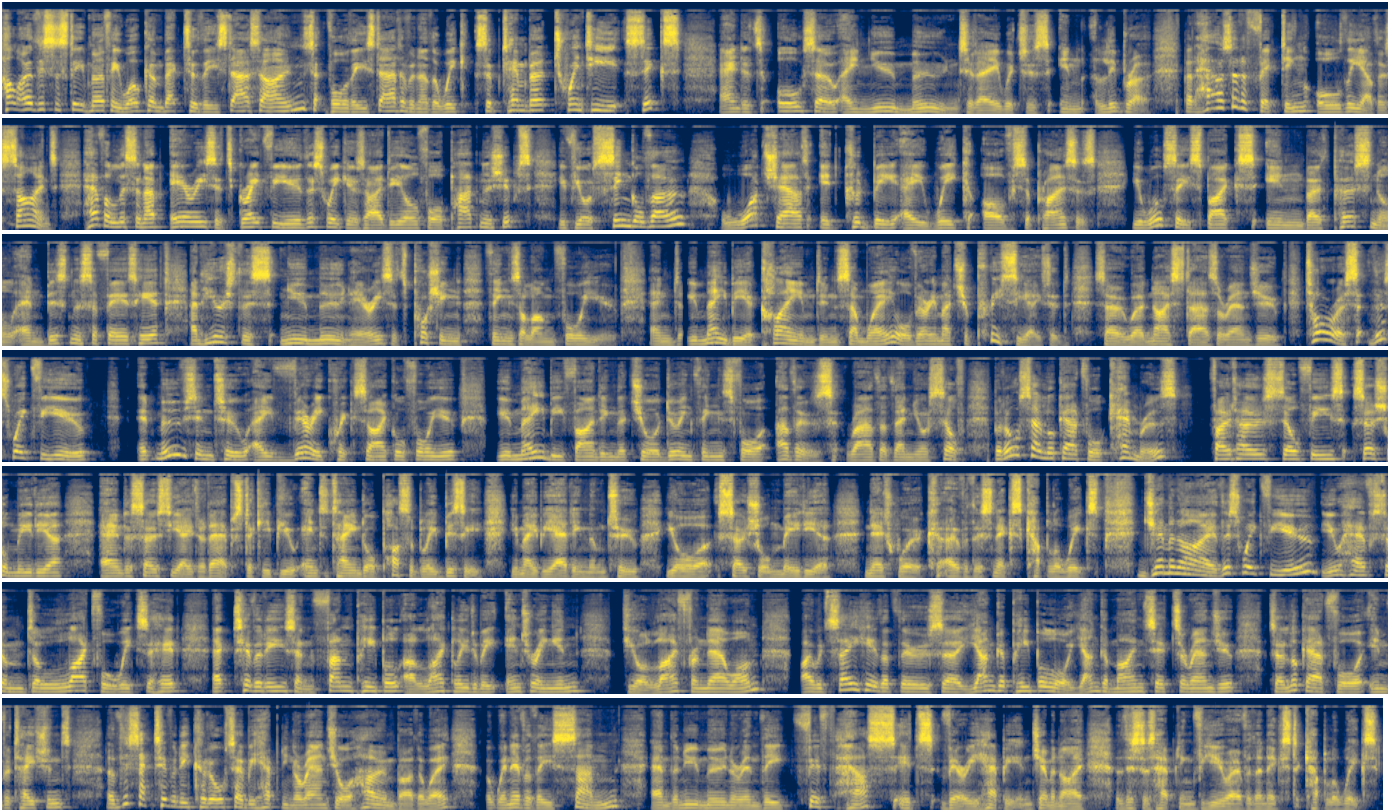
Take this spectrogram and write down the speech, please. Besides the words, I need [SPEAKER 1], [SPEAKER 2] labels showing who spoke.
[SPEAKER 1] Hello, this is Steve Murphy. Welcome back to the Star Signs for the start of another week, September 26. And it's also a new moon today, which is in Libra. But how's it affecting all the other signs? Have a listen up, Aries. It's great for you. This week is ideal for partnerships. If you're single though, watch out. It could be a week of surprises. You will see spikes in both personal and business affairs here. And here here's this new moon, Aries. It's pushing things along for you. And you may be acclaimed in some way or very much appreciated. So uh, nice stars around you. Taurus, this week for you, it moves into a very quick cycle for you. You may be finding that you're doing things for others rather than yourself, but also look out for cameras photos, selfies, social media, and associated apps to keep you entertained or possibly busy. You may be adding them to your social media network over this next couple of weeks. Gemini, this week for you, you have some delightful weeks ahead. Activities and fun people are likely to be entering in to your life from now on. I would say here that there's uh, younger people or younger mindsets around you, so look out for invitations. Uh, this activity could also be happening around your home, by the way. But Whenever the sun and the new moon are in the fifth house, it's very happy. In Gemini, this is happening for you over the next couple of weeks.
